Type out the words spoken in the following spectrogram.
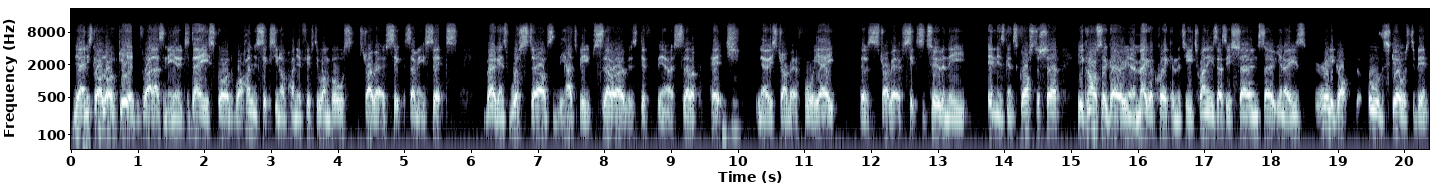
Yeah, and he's got a lot of gears as well, hasn't he? You know, today he scored what 116 off 151 balls, strike rate of six, 76. But against Worcester, obviously he had to be slower. It was diff, you know a slower pitch. Mm-hmm. You know, he strike rate of 48. There was a strike rate of 62 in the innings against Gloucestershire. He can also go you know mega quick in the T20s as he's shown. So you know he's really got all the skills to be an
